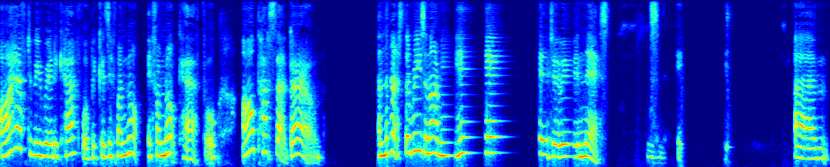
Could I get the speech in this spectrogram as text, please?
I have to be really careful because if I'm not if I'm not careful, I'll pass that down. And that's the reason I'm here doing this. Mm-hmm. Um,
